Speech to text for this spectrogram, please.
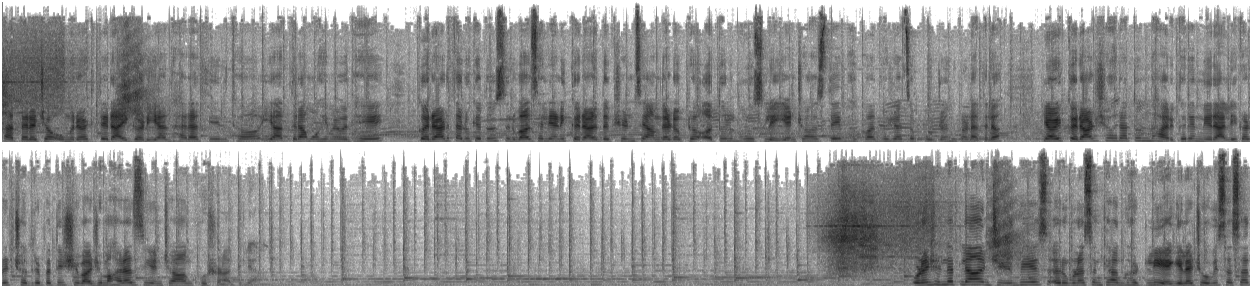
साताऱ्याच्या उमरठ ते रायगड या धारातीर्थ यात्रा मोहिमेमध्ये कराड तालुक्यातून सुरुवात झाली आणि कराड दक्षिणचे आमदार डॉक्टर अतुल भोसले यांच्या हस्ते भगवा ध्वजाचं पूजन करण्यात आलं. यावेळी कराड शहरातून धारकर यांनी रॅलीकडे छत्रपती शिवाजी महाराज यांच्या घोषणा दिल्या. पुणे जिल्ह्यातल्या जीबीएस रुग्णसंख्या घटली आहे गेल्या चोवीस तासात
